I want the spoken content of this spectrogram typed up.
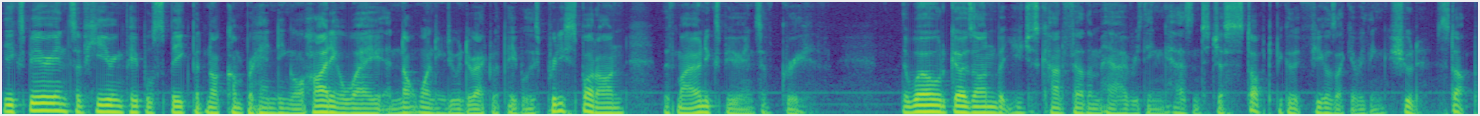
the experience of hearing people speak but not comprehending or hiding away and not wanting to interact with people is pretty spot on with my own experience of grief. The world goes on, but you just can't fathom how everything hasn't just stopped because it feels like everything should stop.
